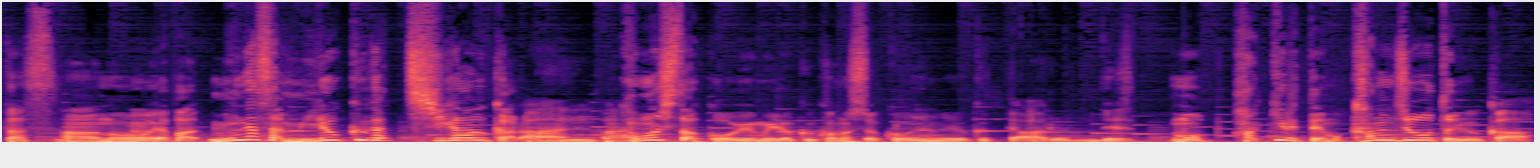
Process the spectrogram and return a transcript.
たっす。あのやっぱ皆さん魅力が違うから、はい。はいこの人はこういう魅力この人はこういう魅力ってあるんでもうはっきり言ってもう感情というか、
